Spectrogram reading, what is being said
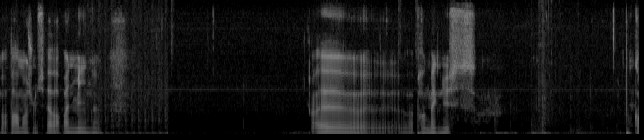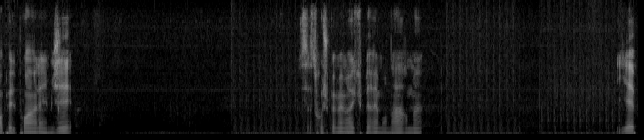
Bon, apparemment, je me suis fait avoir par une mine. Euh, on va prendre Magnus. Pour camper le point à l'AMG. Si ça se trouve, je peux même récupérer mon arme. Yep.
